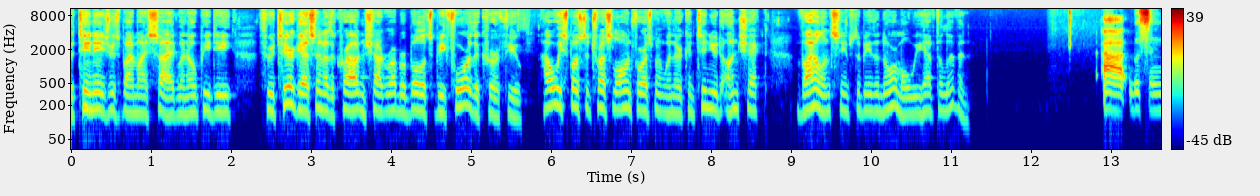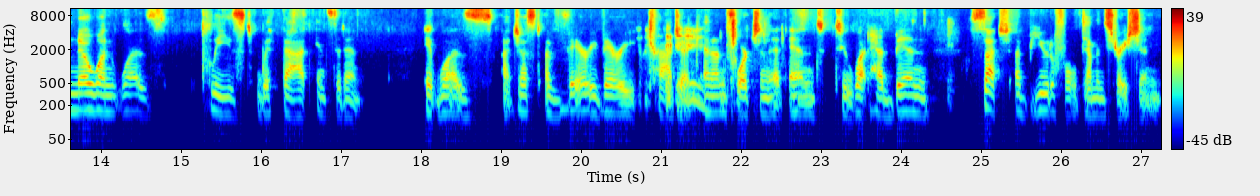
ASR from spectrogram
with teenagers by my side when OPD threw tear gas into the crowd and shot rubber bullets before the curfew. How are we supposed to trust law enforcement when their continued unchecked violence seems to be the normal we have to live in? Uh, listen, no one was pleased with that incident. it was uh, just a very, very tragic and unfortunate end to what had been such a beautiful demonstration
